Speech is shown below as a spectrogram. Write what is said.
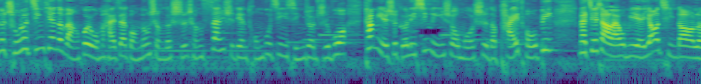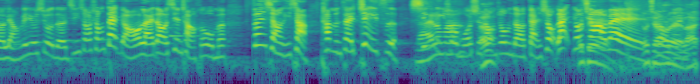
那除了今天的晚会，我们还在广东省的十城三十店同步进行着直播，他们也是格力新零售模式的排头兵。那接下来我们也邀请到了两位优秀的经销商代表来到现场，和我们分享一下他们在这一次新零售模式当中的感受。来，有请二位。有请二位来，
